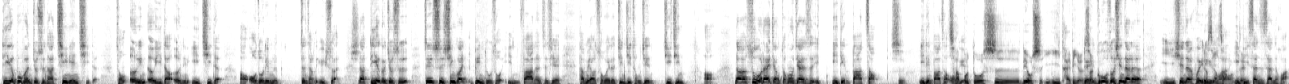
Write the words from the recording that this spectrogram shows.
第一个部分就是它七年起的，从二零二一到二零一七的哦欧洲联盟的正常的预算。那第二个就是这一次新冠病毒所引发的这些他们要所谓的经济重建基金啊。那数额来讲，总共加起来是一一点八兆，是一点八兆欧元，差不多是六十一亿台币。有人算如果说现在的以现在的汇率的话，一比三十三的话，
